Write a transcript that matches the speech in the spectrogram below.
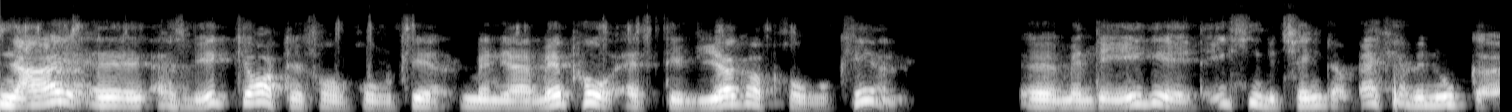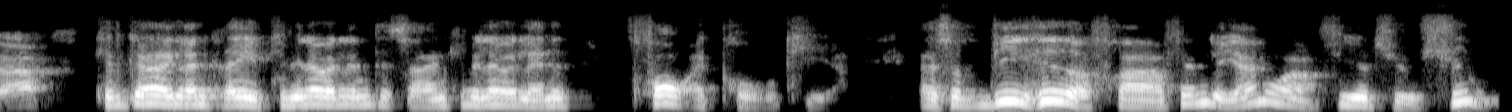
Nej, øh, altså vi har ikke gjort det for at provokere, men jeg er med på, at det virker provokerende. Øh, men det er, ikke, det er ikke sådan, vi tænker, hvad kan vi nu gøre? Kan vi gøre et eller andet greb? Kan vi lave et eller andet design? Kan vi lave et eller andet for at provokere? Altså, vi hedder fra 5. januar 24-7,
